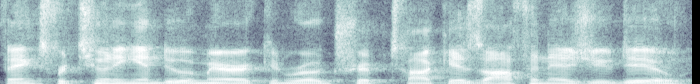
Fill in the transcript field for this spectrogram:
Thanks for tuning in to American Road Trip Talk as often as you do,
